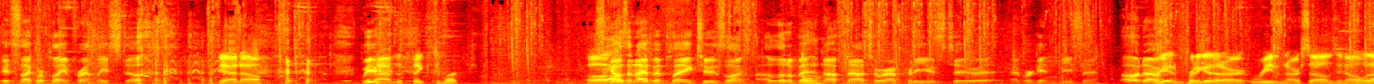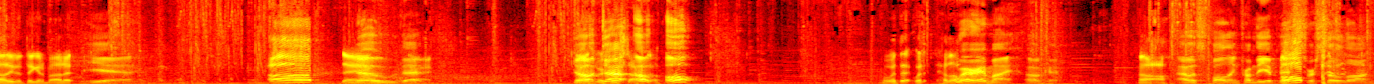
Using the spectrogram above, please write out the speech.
It's like we're playing friendly still. Yeah, I know. we I have to think too much. Oh, Skillz and I have been playing twos long a little bit Oh. enough now to where I'm pretty used to it, and we're getting decent. Oh no! we're getting pretty good at our reading ourselves, you know, without even thinking about it. yeah. Oh, dang. No, that. Alright. Don't, That don't, stock, oh, oh! What the? What? Hello? Where am I? Oh, okay. Oh. I was falling from the abyss Oh. for so long.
